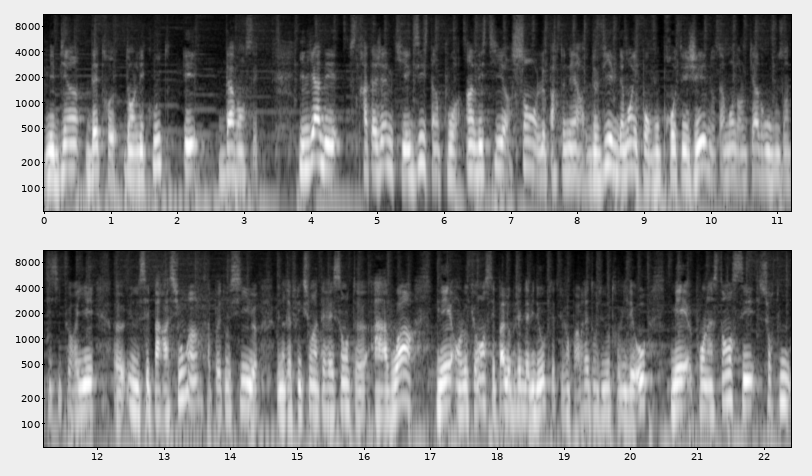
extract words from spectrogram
mais bien d'être dans l'écoute et d'avancer. Il y a des stratagèmes qui existent hein, pour investir sans le partenaire de vie évidemment et pour vous protéger, notamment dans le cadre où vous anticiperiez euh, une séparation. Hein. Ça peut être aussi euh, une réflexion intéressante euh, à avoir, mais en l'occurrence c'est pas l'objet de la vidéo. Peut-être que j'en parlerai dans une autre vidéo, mais pour l'instant c'est surtout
